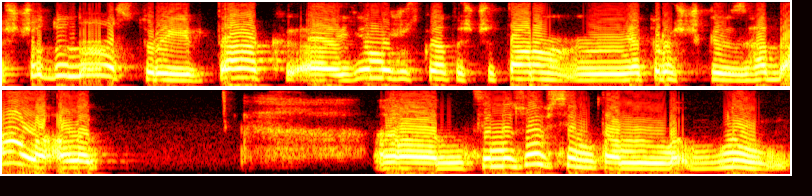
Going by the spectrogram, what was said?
Щодо настроїв, так е, я можу сказати, що там я трошки згадала, але Це не зовсім там. Ну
